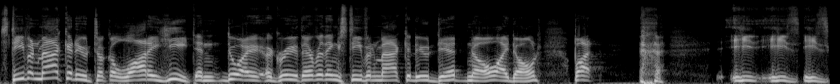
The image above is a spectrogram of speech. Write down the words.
Stephen McAdoo took a lot of heat. And do I agree with everything Stephen McAdoo did? No, I don't. But he he's he's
